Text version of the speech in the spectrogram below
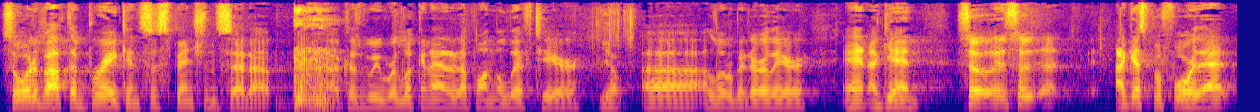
So what about the brake and suspension setup? Because we were looking at it up on the lift here. Yep. Uh, a little bit earlier, and again, so so uh, I guess before that,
